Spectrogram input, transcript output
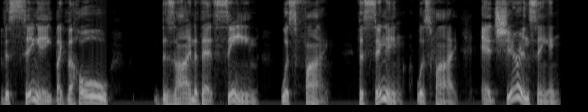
the, singing, like the whole design of that scene was fine. The singing was fine. Ed Sheeran singing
